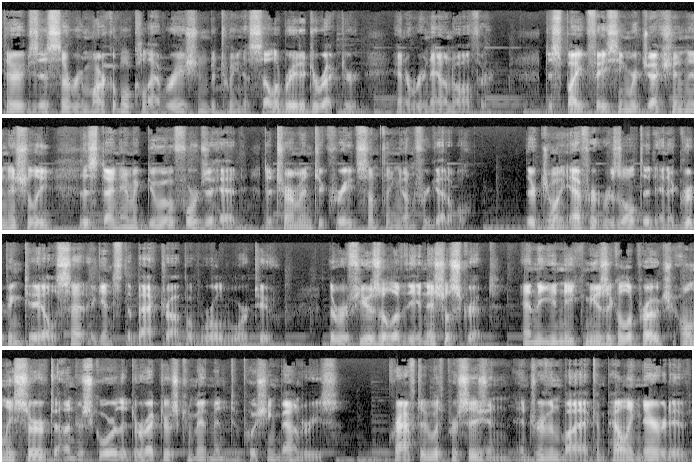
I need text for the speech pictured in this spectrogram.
there exists a remarkable collaboration between a celebrated director and a renowned author. Despite facing rejection initially, this dynamic duo forged ahead, determined to create something unforgettable. Their joint effort resulted in a gripping tale set against the backdrop of World War II. The refusal of the initial script and the unique musical approach only served to underscore the director's commitment to pushing boundaries. Crafted with precision and driven by a compelling narrative,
